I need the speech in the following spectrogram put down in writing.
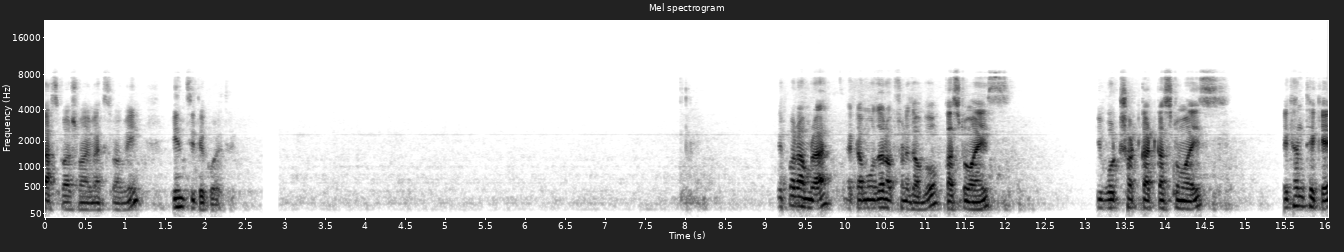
কাজ করার সময় ম্যাক্সিমামই ইঞ্চিতে করে থাকি। এরপর আমরা একটা মজার অপশনে যাব কাস্টমাইজ কিবোর্ড শর্টকাট কাস্টমাইজ এখান থেকে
